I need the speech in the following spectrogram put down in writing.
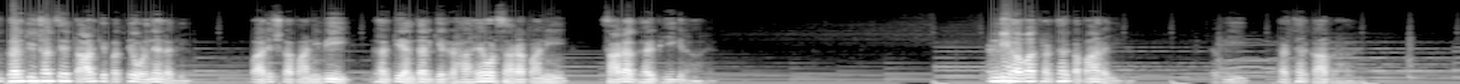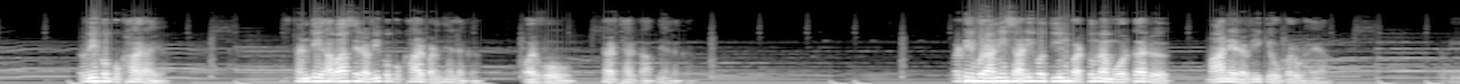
उस घर की छत से ताड़ के पत्ते उड़ने लगे। बारिश का पानी भी घर के अंदर गिर रहा है और सारा पानी, सारा घर भीग रहा है। ठंडी हवा थर थर कपा रही है। रवि थर थर काँप रहा है। रवि को बुखार आया। ठंडी हवा से रवि को बुखार बढ़ने लगा और वो थर थर कांपने लगा। फटी पुरानी साड़ी को तीन परतों में मोड़कर माँ ने रवि के ऊपर उठाया। रवि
